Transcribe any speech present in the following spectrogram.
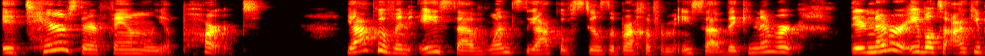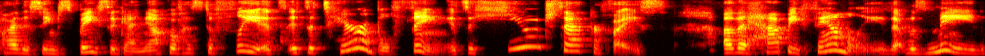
it tears their family apart Yaakov and Esav, once Yaakov steals the bracha from Esav, they can never, they're never able to occupy the same space again. Yaakov has to flee. It's it's a terrible thing. It's a huge sacrifice of a happy family that was made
